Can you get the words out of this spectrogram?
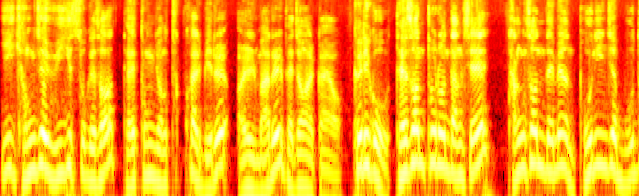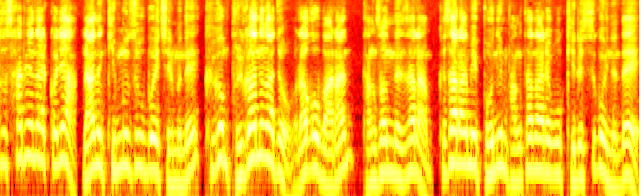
이 경제 위기 속에서 대통령 특활비를 얼마를 배정할까요? 그리고 대선 토론 당시에 당선되면 본인 이제 모두 사면할 거냐? 라는 김문수 후보의 질문에 그건 불가능하죠 라고 말한 당선된 사람 그 사람이 본인 방탄하려고 길을 쓰고 있는데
